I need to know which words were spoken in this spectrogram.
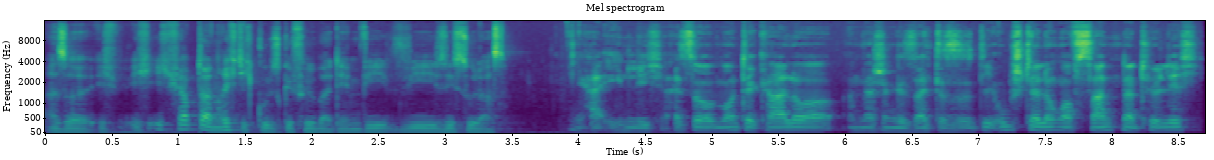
also ich, ich, ich habe da ein richtig gutes Gefühl bei dem. Wie, wie siehst du das? Ja, ähnlich. Also Monte Carlo, haben wir schon gesagt, das ist die Umstellung auf Sand natürlich.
